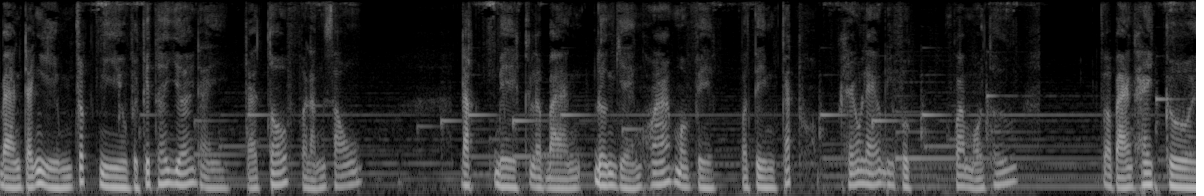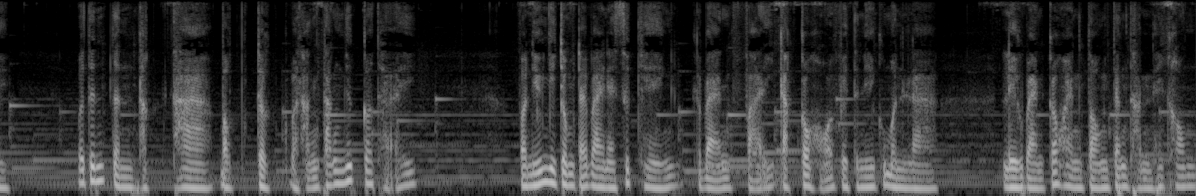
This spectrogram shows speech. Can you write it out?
bạn trải nghiệm rất nhiều về cái thế giới này cả tốt và lẫn xấu. Đặc biệt là bạn đơn giản hóa mọi việc và tìm cách khéo léo đi vượt qua mọi thứ. Và bạn hay cười với tính tình thật thà, bộc trực và thẳng thắn nhất có thể. Và nếu như trong trải bài này xuất hiện là bạn phải đặt câu hỏi về tình yêu của mình là liệu bạn có hoàn toàn chân thành hay không?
